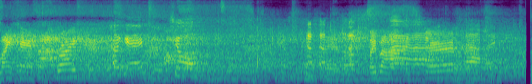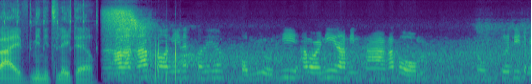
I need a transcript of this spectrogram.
like, share, subscribe. Okay, sure. And uh, bye bye, teacher. Bye. Five minutes later. เอาละครับ ตอนนี้นะ ตอนนี้ ผมอยู่ที่อามอร์นี่รามินทาครับผมผมเพื่อที่จะไป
